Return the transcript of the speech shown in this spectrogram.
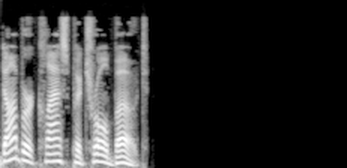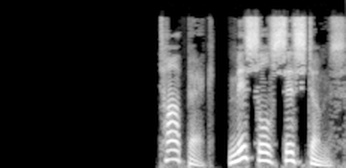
Dabur class patrol boat. Topic: Missile systems.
